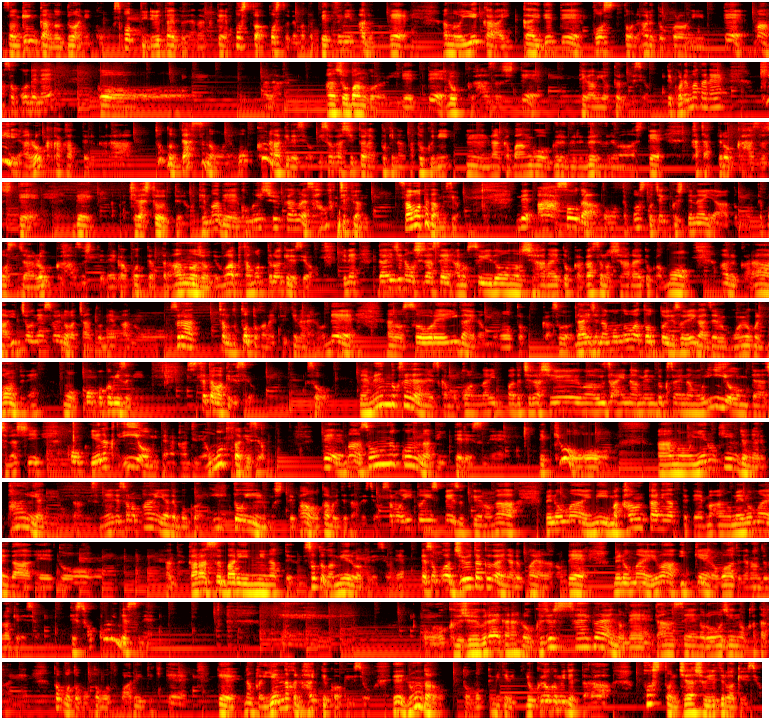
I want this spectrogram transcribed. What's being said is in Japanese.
その玄関のドアにこうスポッて入れるタイプではなくて、ポストはポストでまた別にあるので、あの家から1回出て、ポストのあるところに行って、まあそこでね、こう、なんだ暗証番号を入れて、ロック外して、手紙を取るんですよ。で、これまたね、キー、あロックかかってるから、ちょっと出すのもね、億劫なわけですよ。忙しい時なんか特に、うん、なんか番号をぐるぐるぐるぐる回して、カチャってロック外して、で、チラシ取るっていうのが手間で、この1週間ぐらいサボってたん、サボってたんですよ。で、ああ、そうだと思って、ポストチェックしてないやと思って、ポストじゃあロック外してね、学校ってやったら案の定でうわーって溜まってるわけですよ。でね、大事なお知らせ、あの、水道の支払いとか、ガスの支払いとかもあるから、一応ね、そういうのがちゃんとね、あの、それはちゃんと取っとかないといけないので、あの、それ以外のものとか、そう、大事なものは取っといて、それ以外は全部ゴミ箱にボンってね、もう広告見ずに捨てたわけですよ。そう。ね、めんどくさいじゃないですか。もうこんな立派でチラシはうざいな、めんどくさいな、もういいよ、みたいなチラシ、こう入れなくていいよ、みたいな感じで思ってたわけですよ。で、まあそんなこんなでいてですね、で、今日、あの、家の近所にあるパン屋に行ったんですね。で、そのパン屋で僕はイートインをしてパンを食べてたんですよ。そのイートインスペースっていうのが、目の前に、まあカウンターになってて、まああの目の前が、えっ、と、なんだ、ガラス張りになってるんで、外が見えるわけですよね。で、そこは住宅街にあるパン屋なので、目の前には一軒家がわーって並んでるわけですよ。で、そこにですね、えー、5、60ぐらいかな、60歳ぐらいのね、男性の老人の方がね、とぼとぼとぼとぼ歩いてきて、で、なんか家の中に入っていくわけですよ。え、なんだろう？と思って見てみて、よくよく見てったら、ポストにチラシを入れてるわけですよ。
